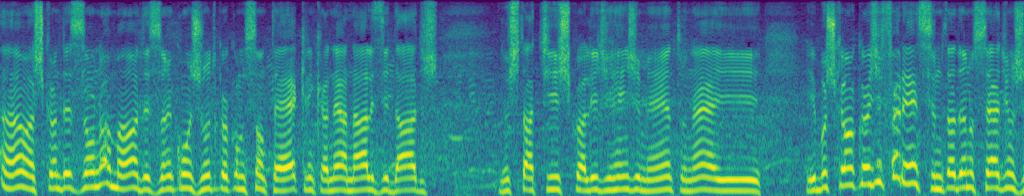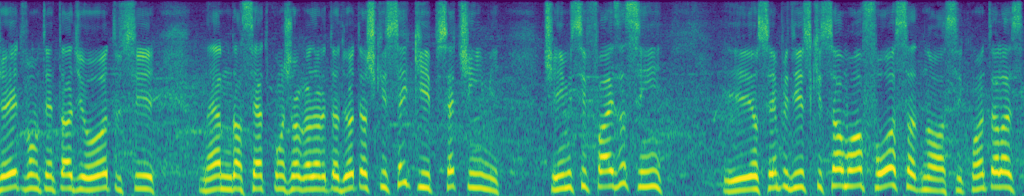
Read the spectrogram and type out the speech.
Não, acho que é uma decisão normal, uma decisão em conjunto com a comissão técnica, né, análise de dados do estatístico ali de rendimento, né, e e buscar uma coisa diferente. Se não está dando certo de um jeito, vamos tentar de outro. Se né, não dá certo com um jogador, está de outro. acho que isso é equipe, isso é time. Time se faz assim. E eu sempre disse que isso é a maior força nossa. Enquanto elas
